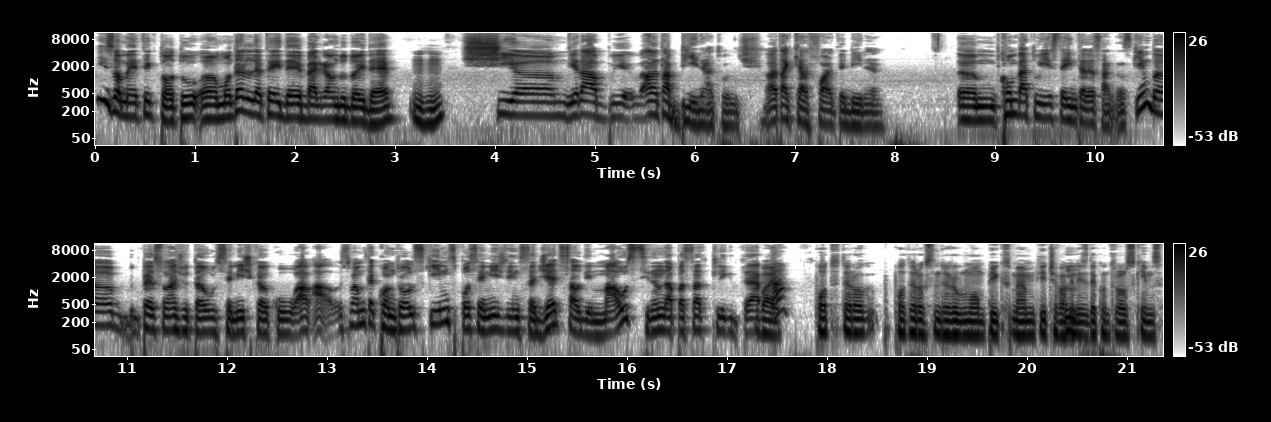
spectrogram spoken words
Izometric totul, uh, modelele 3D, background-ul 2D Mhm. și uh, era, arăta bine atunci, arăta chiar foarte bine. Um, combatul este interesant. În schimb, uh, personajul tău se mișcă cu... A, a, sunt mai multe control schemes, poți să miști din săgeți sau din mouse, ținând apăsat click dreapta. Vai, pot te rog, pot te rog să întrerup un pic, mi-am amintit ceva mm. când de control schemes.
